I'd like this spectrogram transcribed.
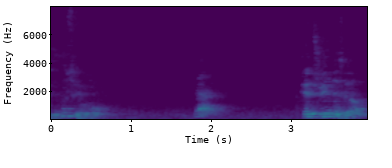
누구세요? 네? 개 주인 되세요?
